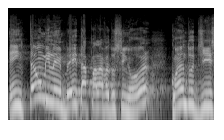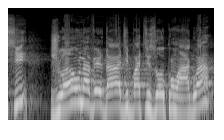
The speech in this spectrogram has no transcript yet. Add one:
Então me lembrei da palavra do Senhor, quando disse João, na verdade, batizou com água,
